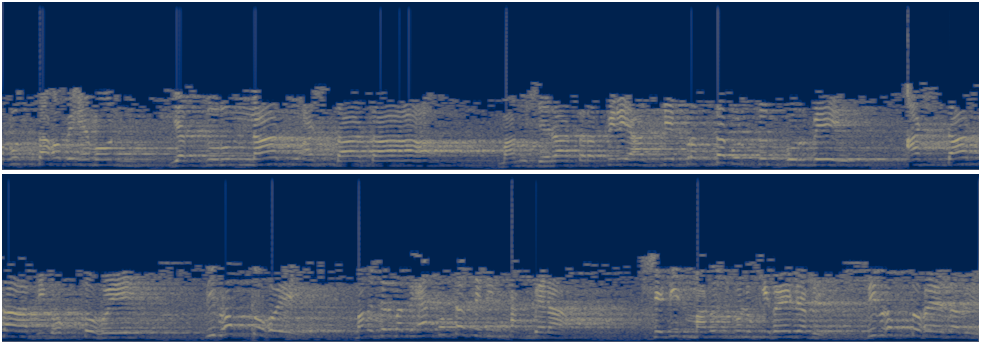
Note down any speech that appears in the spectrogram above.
অবস্থা হবে এমন মানুষেরা তারা ফিরে আসবে, প্রত্যাবর্তন করবে আস্তাতা বিভক্ত হয়ে বিভক্ত হয়ে, মানুষের মাঝে একতা সেদিন থাকবে না। সেদিন মানুষগুলো কি হয়ে যাবে? বিভক্ত হয়ে যাবে।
